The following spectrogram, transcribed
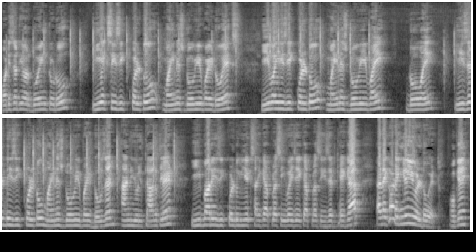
what is that you are going to do? Ex is equal to minus dou v by dou x. Ey is equal to minus dou v by dou y. Ez is equal to minus dou v by dou z. And you will calculate e bar is equal to ex i cap plus ey j cap plus ez k cap and accordingly you will do it. Okay?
